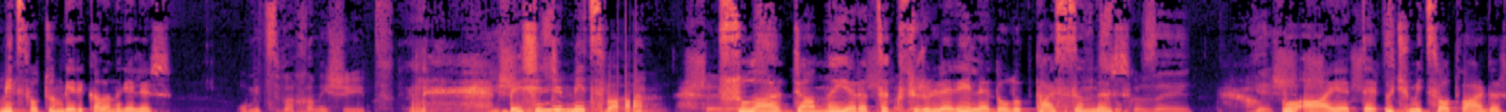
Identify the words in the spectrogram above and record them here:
mitzvotun geri kalanı gelir. Beşinci mitva sular canlı yaratık sürüleriyle dolup taşsındır. Bu ayette üç mitzvot vardır.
